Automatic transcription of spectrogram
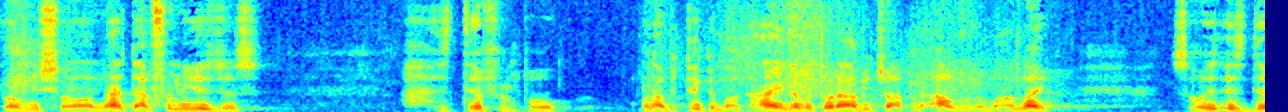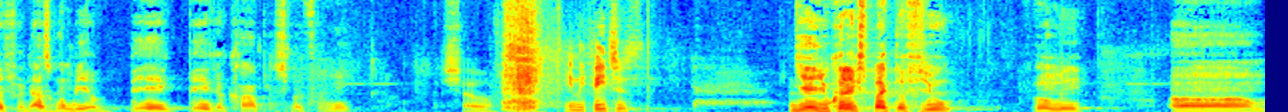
Feel me? So um, that that for me is just it's different, bro. When I be thinking about that, I ain't never thought I'd be dropping an album in my life. So it, it's different. That's gonna be a big, big accomplishment for me. So, any features? Yeah, you could expect a few. Feel me? Um,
